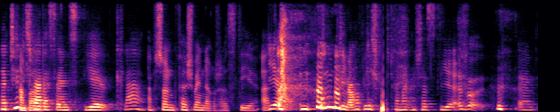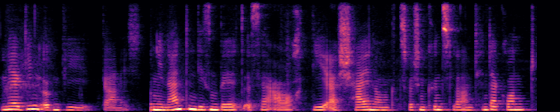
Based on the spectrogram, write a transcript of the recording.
Natürlich aber, war das sein Stil, klar. Aber schon ein verschwenderischer Stil. Also. Ja, ein unglaublich verschwenderischer Stil. Also äh, mehr ging irgendwie gar nicht. Dominant in diesem Bild ist ja auch die Erscheinung zwischen Künstler und Hintergrund.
